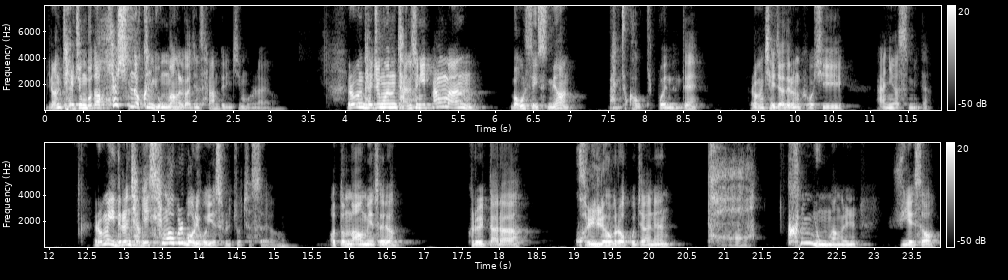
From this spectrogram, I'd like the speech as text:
이런 대중보다 훨씬 더 큰 욕망을 가진 사람들인지 몰라요. 여러분, 대중은 단순히 빵만 먹을 수 있으면 만족하고 기뻐했는데, 여러분, 제자들은 그것이 아니었습니다. 여러분, 이들은 자기 생업을 버리고 예수를 쫓았어요. 어떤 마음에서요? 그를 따라 권력을 얻고자 하는 더 큰 욕망을 위해서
